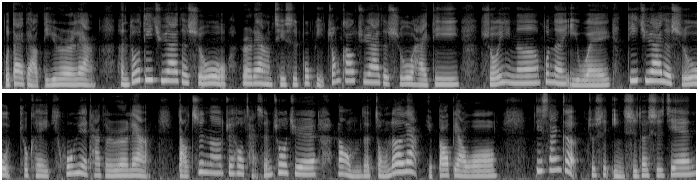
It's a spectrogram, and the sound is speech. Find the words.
不代表低热量，很多低 GI 的食物热量其实不比中高 GI 的食物还低，所以呢，不能以为低 GI 的食物就可以忽略它的热量，导致呢最后产生错觉，让我们的总热量也爆表哦。第三个就是饮食的时间，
